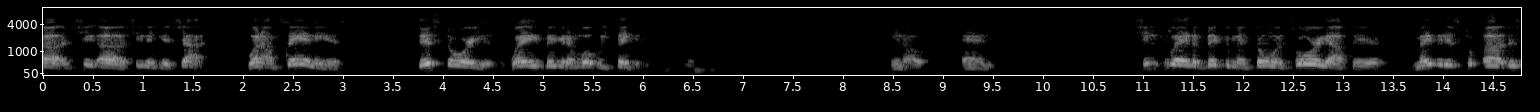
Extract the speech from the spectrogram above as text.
uh she uh she didn't get shot. What I'm saying is this story is way bigger than what we think it is, hmm you know, and she's playing the victim and throwing Tory out there. Maybe this uh this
